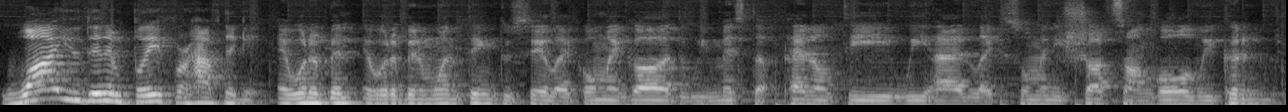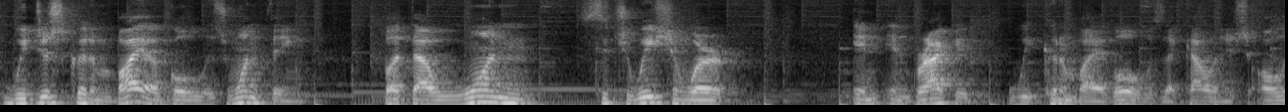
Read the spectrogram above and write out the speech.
why you didn't play for half the game. It would have been it would have been one thing to say like, oh my god, we missed a penalty. We had like so many shots on goal. We couldn't. We just couldn't buy a goal is one thing, but that one situation where, in in bracket, we couldn't buy a goal was that Kalinic. All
